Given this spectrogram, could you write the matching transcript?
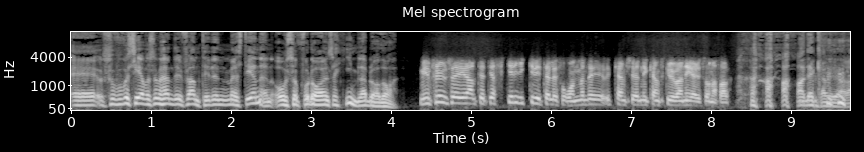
Eh, så får vi se vad som händer i framtiden med stenen och så får du ha en så himla bra dag. Min fru säger alltid att jag skriker i telefon, men det kanske ni kan skruva ner i sådana fall. Ja, det kan vi göra.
